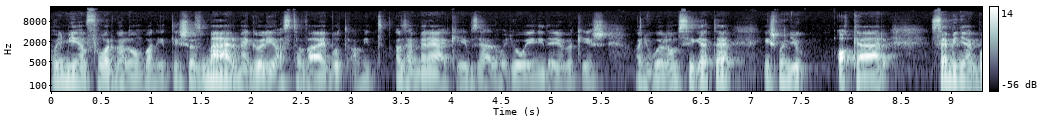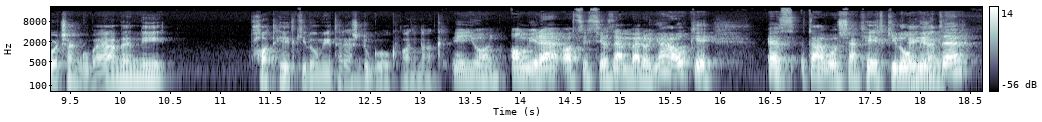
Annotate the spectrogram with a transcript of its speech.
hogy milyen forgalom van itt, és az már megöli azt a vibe-ot, amit az ember elképzel, hogy ó, én ide jövök, és a nyugalom szigete, és mondjuk akár Szeményákból Csángóba elmenni, 6-7 kilométeres dugók vannak. Így van. Amire azt hiszi az ember, hogy já, oké, okay, ez a távolság 7 kilométer, Igen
